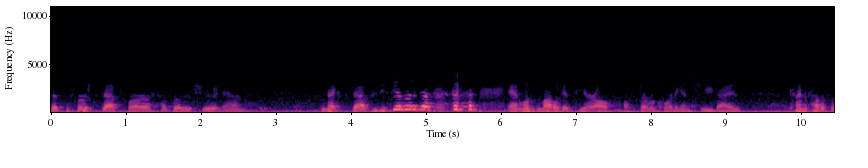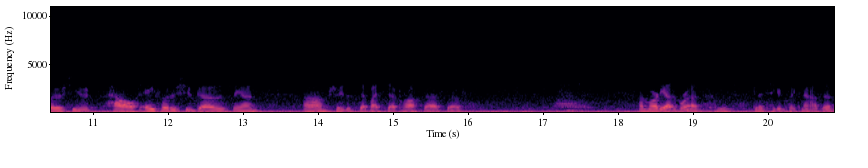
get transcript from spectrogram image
that's the first step for a photo shoot and the next step is you see I'm out of breath and once the model gets here I'll, I'll start recording and show you guys kind of how the photo shoot how a photo shoot goes and um, show you the step-by-step process of I'm already out of breath. I'm just gonna take a quick nap and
